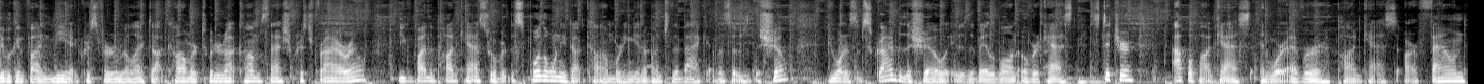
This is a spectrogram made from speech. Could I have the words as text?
People can find me at ChristopherRealLife.com or Twitter.com slash ChristopherIRL. You can find the podcast over at TheSpoilerWarning.com where you can get a bunch of the back episodes of the show. If you want to subscribe to the show, it is available on Overcast, Stitcher, Apple Podcasts, and wherever podcasts are found.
